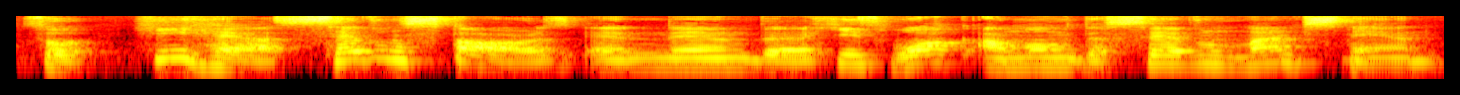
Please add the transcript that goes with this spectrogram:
So he has seven stars and then the, he's walk among the seven lampstands.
